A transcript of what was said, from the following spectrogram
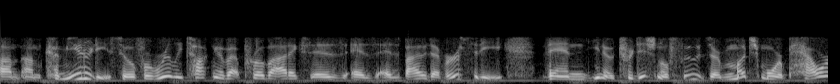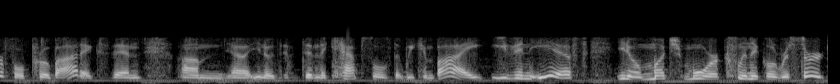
um, um, communities. So if we're really talking about probiotics as, as, as biodiversity, then you know traditional foods are much more powerful probiotics than um, uh, you know th- than the capsules that we can buy. Even if you know much more clinical research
